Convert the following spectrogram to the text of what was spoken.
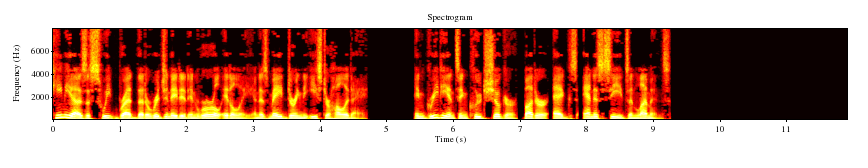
Pinia is a sweet bread that originated in rural Italy and is made during the Easter holiday. Ingredients include sugar, butter, eggs, anise seeds and lemons.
